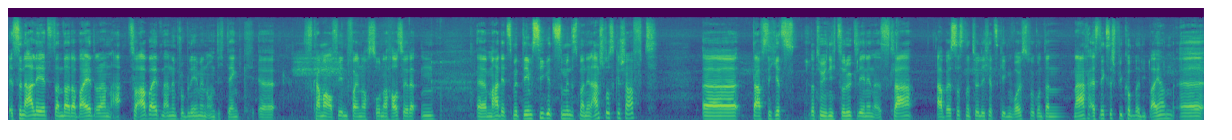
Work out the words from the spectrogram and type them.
es sind alle jetzt dann da dabei, daran zu arbeiten an den Problemen. Und ich denke, äh, das kann man auf jeden Fall noch so nach Hause retten. Äh, man hat jetzt mit dem Sieg jetzt zumindest mal den Anschluss geschafft. Äh, darf sich jetzt natürlich nicht zurücklehnen, ist klar. Aber es ist natürlich jetzt gegen Wolfsburg und danach, als nächstes Spiel kommt dann die Bayern. Äh,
